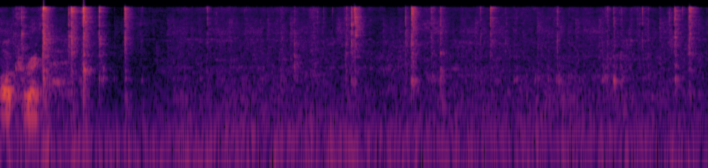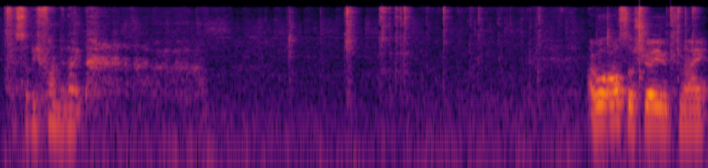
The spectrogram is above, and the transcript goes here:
all correct. Will be fun tonight. I will also show you tonight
